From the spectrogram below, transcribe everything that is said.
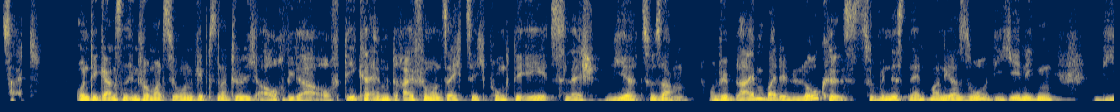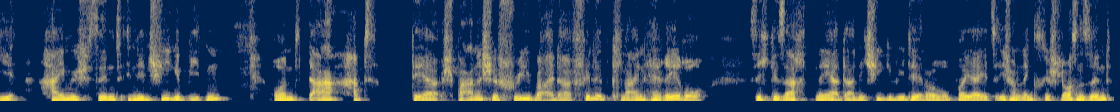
Zeit. Und die ganzen Informationen gibt es natürlich auch wieder auf dkm365.de slash wir zusammen. Und wir bleiben bei den Locals. Zumindest nennt man ja so diejenigen, die heimisch sind in den Skigebieten. Und da hat der spanische Freerider Philipp Klein Herrero sich gesagt, naja, da die Skigebiete in Europa ja jetzt eh schon längst geschlossen sind,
